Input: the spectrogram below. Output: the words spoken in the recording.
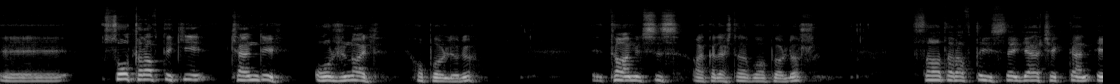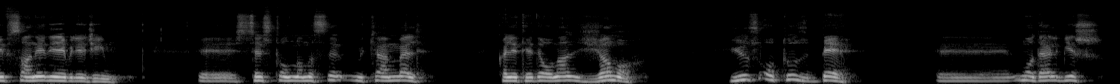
E, sol taraftaki kendi orijinal hoparlörü. E, tamirsiz arkadaşlar bu hoparlör. Sağ tarafta ise gerçekten efsane diyebileceğim e, ses tonlaması mükemmel kalitede olan Jamo 130B e, model bir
